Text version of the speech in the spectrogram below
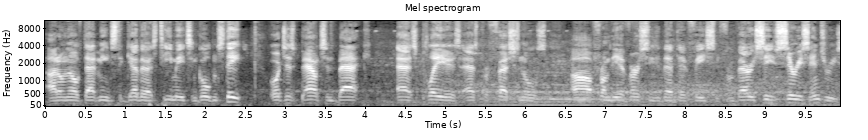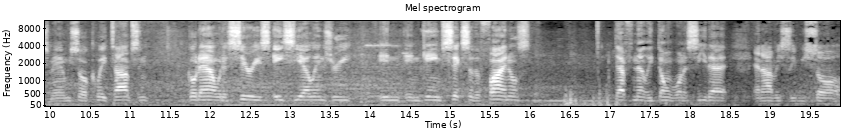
I don't know if that means together as teammates in Golden State or just bouncing back as players, as professionals uh, from the adversity that they're facing from very serious injuries, man. We saw Klay Thompson go down with a serious ACL injury in, in game six of the finals. Definitely don't want to see that. And obviously, we saw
